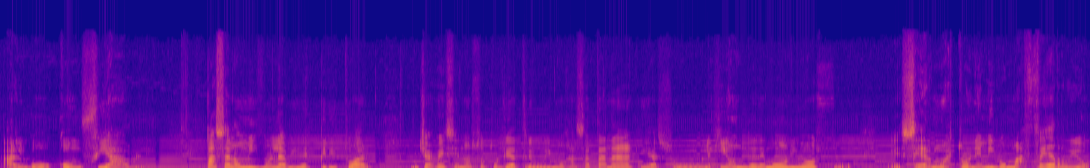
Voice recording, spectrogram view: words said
algo confiable. Pasa lo mismo en la vida espiritual. Muchas veces nosotros le atribuimos a Satanás y a su legión de demonios eh, ser nuestro enemigo más férreo,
